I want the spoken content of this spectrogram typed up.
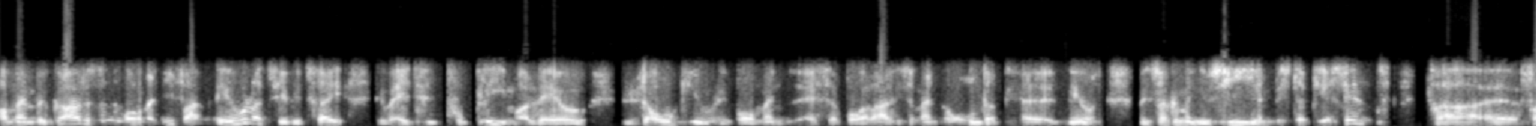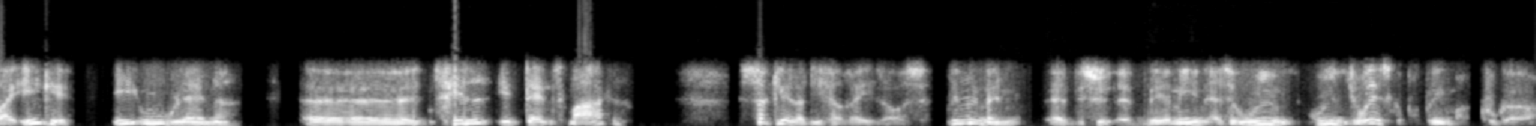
og man vil gøre det sådan, hvor man ligefrem nævner TV3. Det var altid et problem at lave lovgivning, hvor, man, altså, hvor der ligesom er nogen, der bliver nævnt. Men så kan man jo sige, at hvis der bliver sendt fra, øh, fra ikke EU-lande øh, til et dansk marked, så gælder de her regler også. Det vil man, øh, vil jeg mene, altså uden, uden juridiske problemer kunne gøre.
